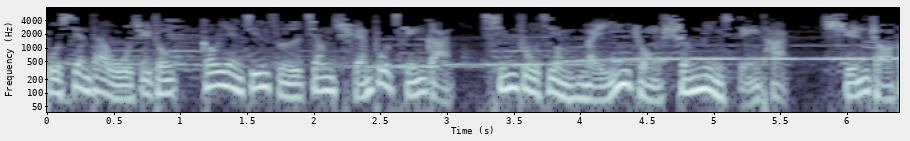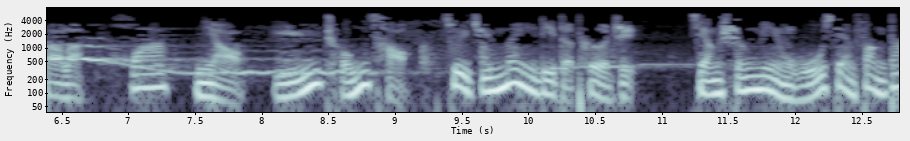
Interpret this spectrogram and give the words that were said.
部现代舞剧中，高燕金子将全部情感倾注进每一种生命形态，寻找到了花、鸟、鱼、虫、草最具魅力的特质，将生命无限放大，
